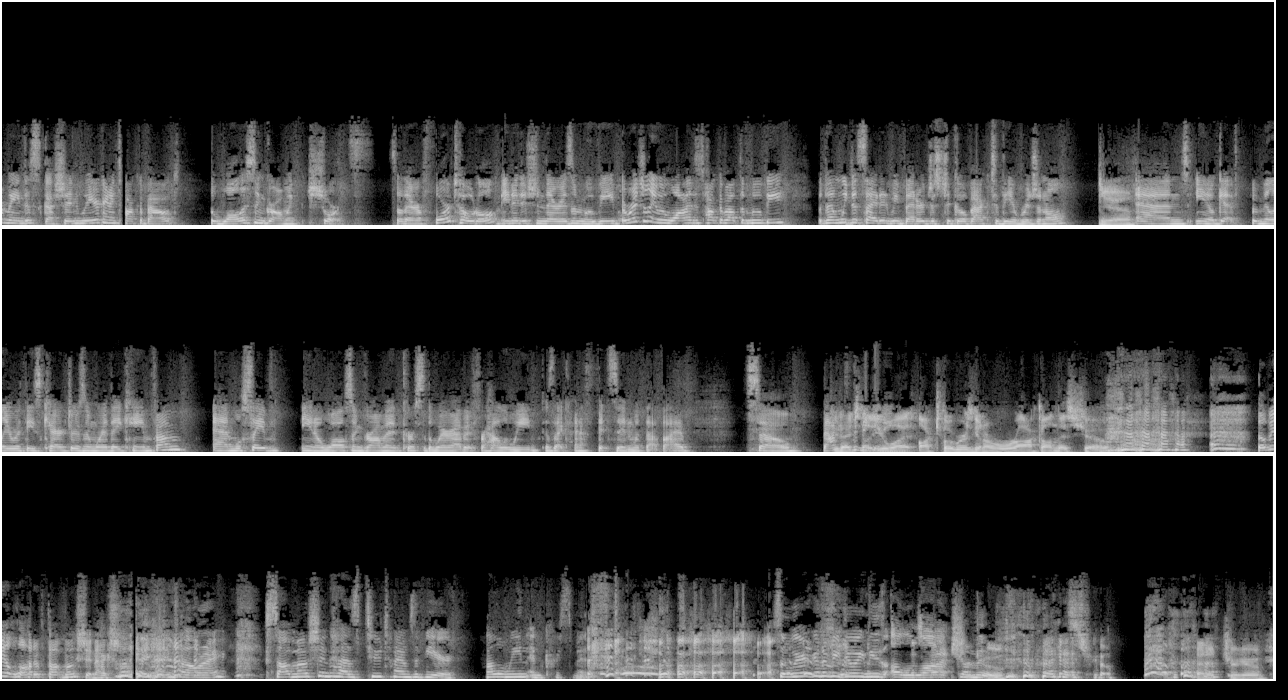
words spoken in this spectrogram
Our main discussion, we are going to talk about the Wallace and Gromit shorts. So there are four total. In addition, there is a movie. Originally, we wanted to talk about the movie, but then we decided we better just to go back to the original Yeah, and you know get familiar with these characters and where they came from. And we'll save you know Wallace and Gromit, Curse of the Were Rabbit for Halloween because that kind of fits in with that vibe. So back Dude, to I the tell you what, October is gonna rock on this show. there'll be a lot of stop motion actually. I know, right? Stop motion has two times of year. Halloween and Christmas. so we're going to be doing these a lot. Not true. it's true. kind of true.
